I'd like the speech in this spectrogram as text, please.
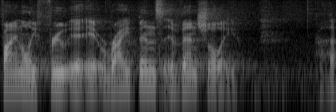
finally, fruit, it, it ripens eventually. Uh,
